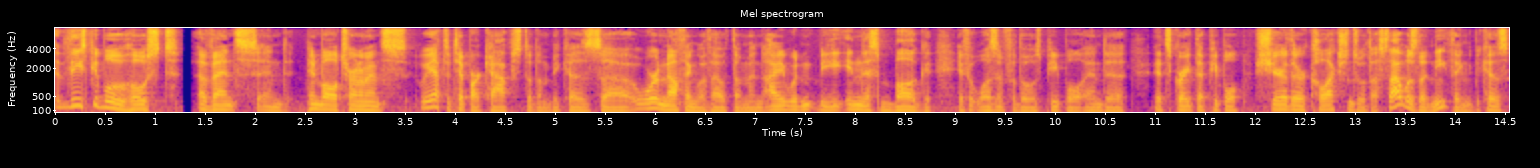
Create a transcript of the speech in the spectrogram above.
these people who host events and pinball tournaments, we have to tip our caps to them because uh, we're nothing without them. And I wouldn't be in this bug if it wasn't for those people. And uh, it's great that people share their collections with us. That was the neat thing because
